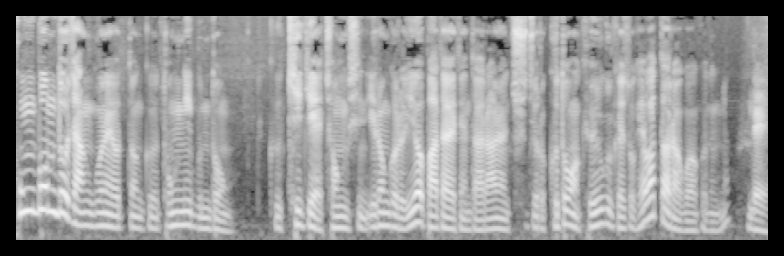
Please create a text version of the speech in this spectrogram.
홍범도 장군의 어떤 그 독립운동, 그 기계, 정신 이런 거를 이어받아야 된다라는 취지로 그동안 교육을 계속 해왔다라고 하거든요. 네.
